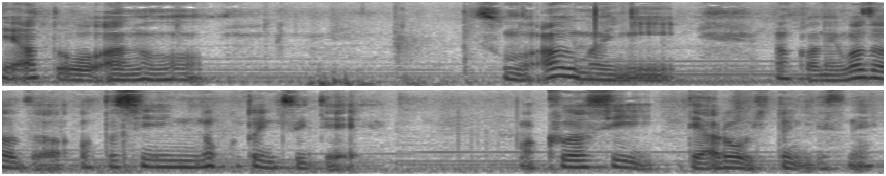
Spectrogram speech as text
であとあのその会う前になんかねわざわざ私のことについて、まあ、詳しいであろう人にですね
